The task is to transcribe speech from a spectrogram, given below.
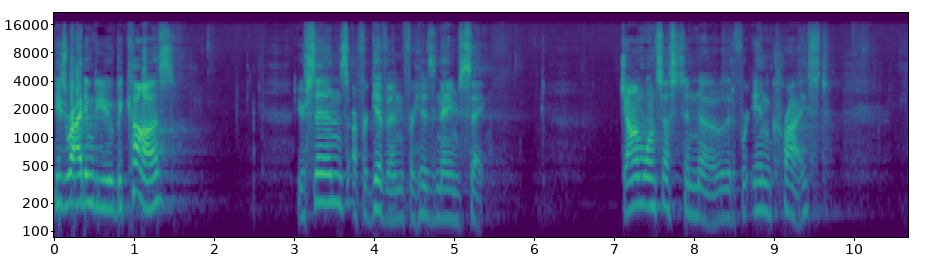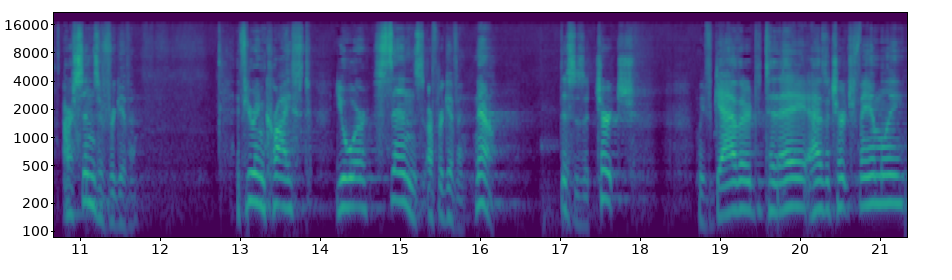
he's writing to you because your sins are forgiven for his name's sake. John wants us to know that if we're in Christ, our sins are forgiven. If you're in Christ, your sins are forgiven. Now, this is a church. We've gathered today as a church family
